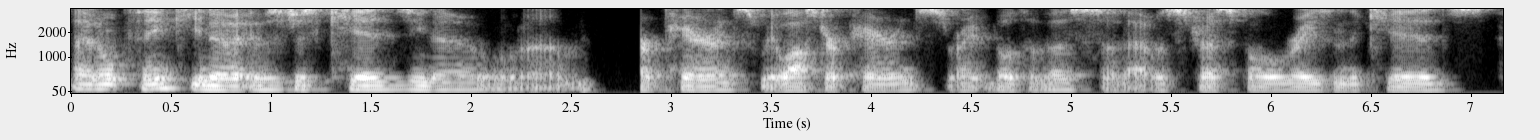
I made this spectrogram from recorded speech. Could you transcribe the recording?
I don't think. You know, it was just kids. You know, um, our parents. We lost our parents, right? Both of us. So that was stressful. Raising the kids.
